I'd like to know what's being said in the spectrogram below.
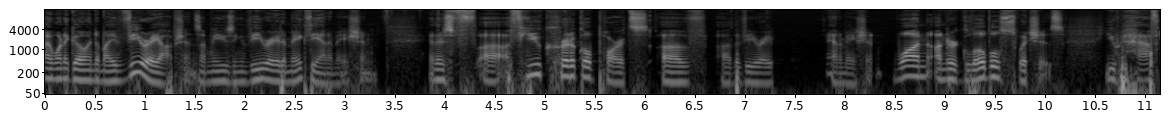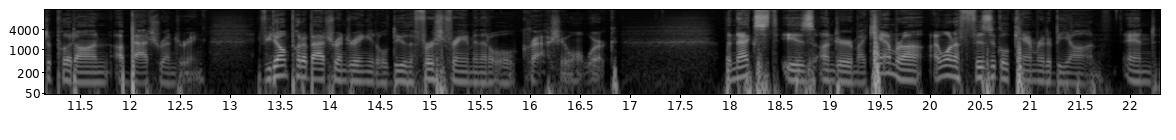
I want to go into my V-Ray options. I'm using V-Ray to make the animation. And there's uh, a few critical parts of uh, the V-Ray animation. One, under global switches, you have to put on a batch rendering. If you don't put a batch rendering, it'll do the first frame and then it will crash. It won't work. The next is under my camera, I want a physical camera to be on. And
